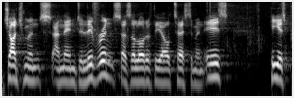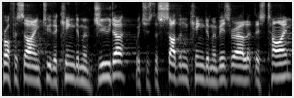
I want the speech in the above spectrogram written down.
judgments and then deliverance, as a lot of the Old Testament is. He is prophesying to the kingdom of Judah, which is the southern kingdom of Israel at this time.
